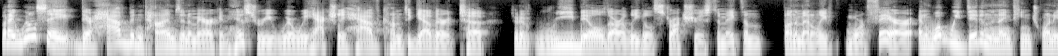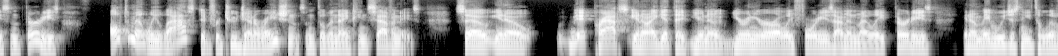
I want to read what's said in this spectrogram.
But I will say there have been times in American history where we actually have come together to sort of rebuild our legal structures to make them fundamentally more fair. And what we did in the 1920s and 30s ultimately lasted for two generations until the 1970s. So, you know, it, perhaps, you know, I get that, you know, you're in your early 40s, I'm in my late 30s. You know, maybe we just need to live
